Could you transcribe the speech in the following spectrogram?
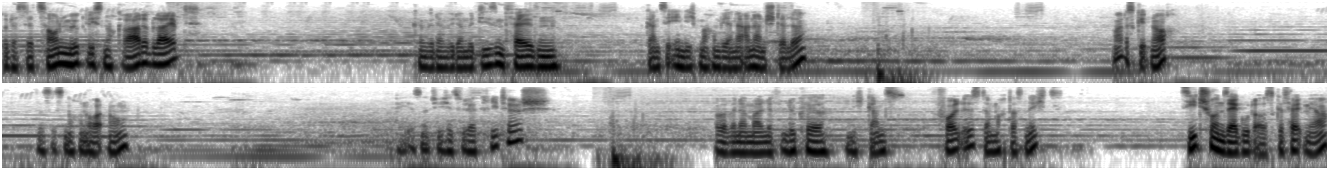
So, dass der Zaun möglichst noch gerade bleibt. Können wir dann wieder mit diesem Felsen das Ganze ähnlich machen wie an der anderen Stelle. Ah, das geht noch. Das ist noch in Ordnung. Hier ist natürlich jetzt wieder kritisch. Aber wenn da mal eine Lücke nicht ganz voll ist, dann macht das nichts. Sieht schon sehr gut aus, gefällt mir.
